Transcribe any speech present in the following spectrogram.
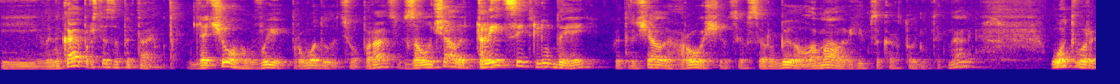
І виникає просте запитання: для чого ви проводили цю операцію? Залучали 30 людей, витрачали гроші, це все робили, ламали в гіпсокартоні і так далі. Отвори.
